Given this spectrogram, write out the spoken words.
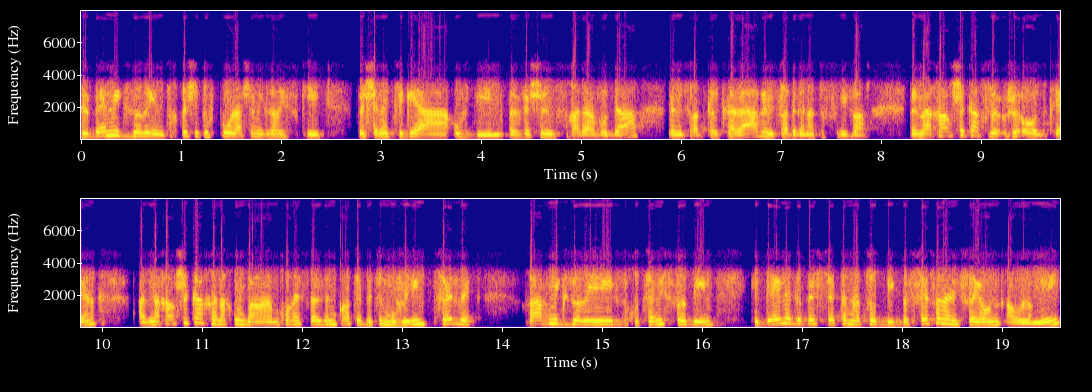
ובין מגזרים, צריך את השיתוף פעולה של מגזר עסקי ושל נציגי העובדים ושל משרד העבודה ומשרד כלכלה ומשרד הגנת הסביבה. ומאחר שכך, ו- ועוד, כן? אז מאחר שכך אנחנו במכון הישראלי לדמוקרטיה בעצם מובילים צוות רב מגזרי וחוצה משרדים כדי לגבש סט המלצות בהתבסס על הניסיון העולמי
